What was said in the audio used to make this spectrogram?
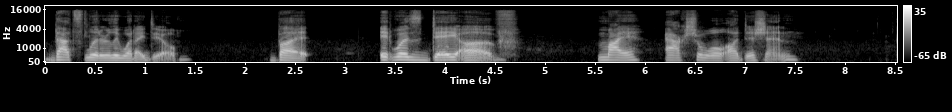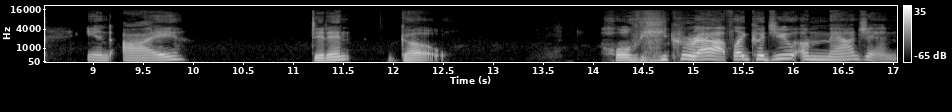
that's literally what I do. But it was day of my actual audition. And I didn't go. Holy crap. Like, could you imagine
